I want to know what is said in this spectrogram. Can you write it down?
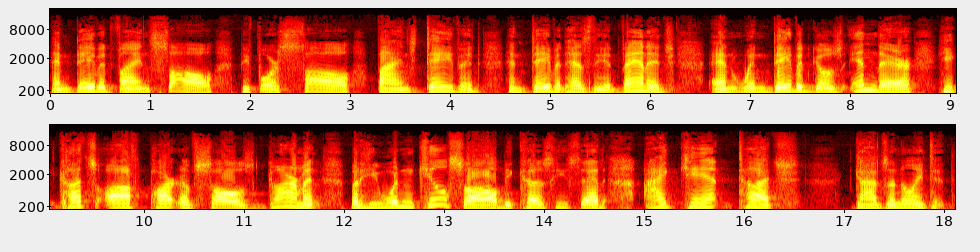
and David finds Saul before Saul finds David, and David has the advantage. And when David goes in there, he cuts off part of Saul's garment, but he wouldn't kill Saul because he said, I can't touch God's anointed.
